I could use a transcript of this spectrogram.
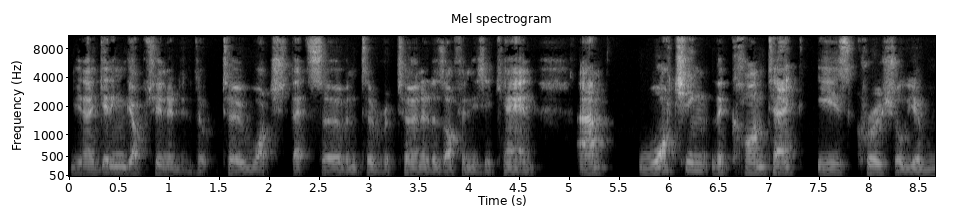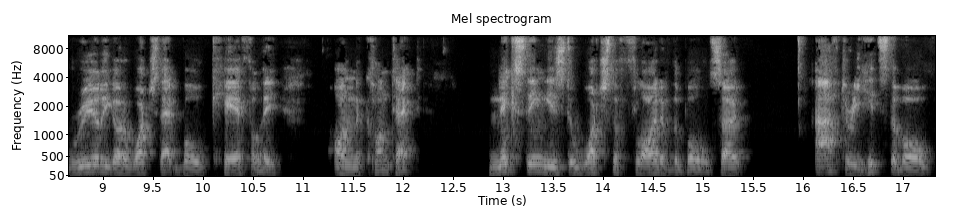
you know getting the opportunity to, to watch that serve and to return it as often as you can. Um, watching the contact is crucial. You've really got to watch that ball carefully on the contact. Next thing is to watch the flight of the ball. So after he hits the ball,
